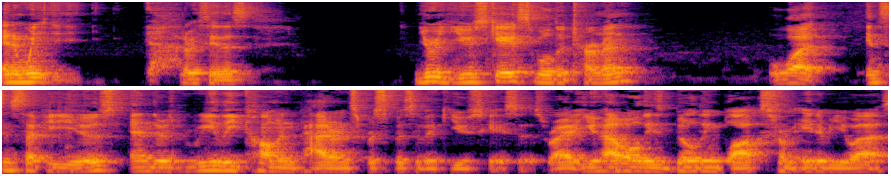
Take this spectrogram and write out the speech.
and when how do i say this your use case will determine what instance type you use and there's really common patterns for specific use cases right you have all these building blocks from aws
